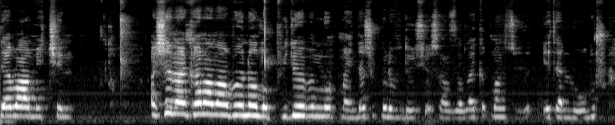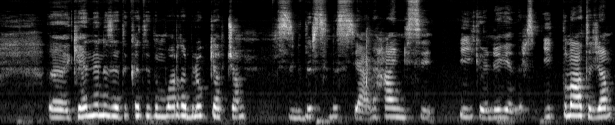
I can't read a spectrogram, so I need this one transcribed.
devam için aşağıdan kanala abone olup videoyu beğenmeyi unutmayın. Daha çok böyle video istiyorsanız da like atmanız yeterli olur. Ee, kendinize dikkat edin. Bu arada blok yapacağım. Siz bilirsiniz yani hangisi ilk önce gelirse. İlk bunu atacağım.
